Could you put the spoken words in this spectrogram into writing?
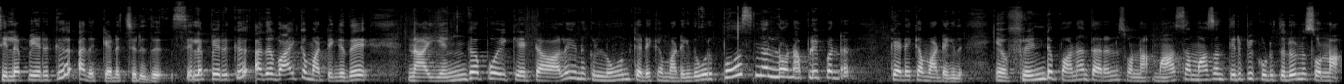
சில பேருக்கு அது கிடைச்சிருது. சில பேருக்கு அது வாய்க்க மாட்டேங்குது. நான் எங்கே போய் கேட்டாலும் எனக்கு லோன் கிடைக்க மாட்டேங்குது. ஒரு பர்சனல் லோன் அப்ளை பண்ணுறேன் கிடைக்க மாட்டேங்குது. என் ஃப்ரெண்டு பணம் தரேன்னு சொன்னான். மாதம் மாதம் திருப்பி கொடுத்துடுன்னு சொன்னான்.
